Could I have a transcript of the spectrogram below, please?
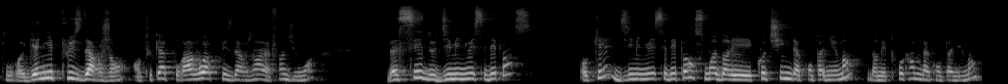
pour gagner plus d'argent, en tout cas pour avoir plus d'argent à la fin du mois, bah, c'est de diminuer ses dépenses. OK? Diminuer ses dépenses. Moi, dans les coachings d'accompagnement, dans mes programmes d'accompagnement,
